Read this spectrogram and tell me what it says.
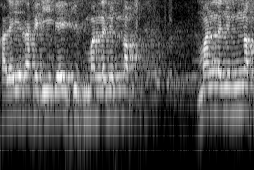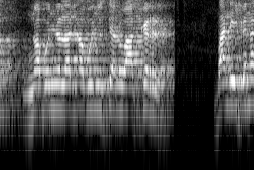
Xale yi rafet yi ngay gis man la ñu nopp man la ñu nopp nobbuñu la nobbuñu seen waa kër. Bandi gën a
